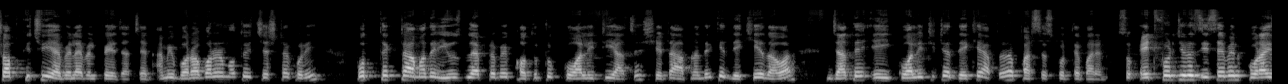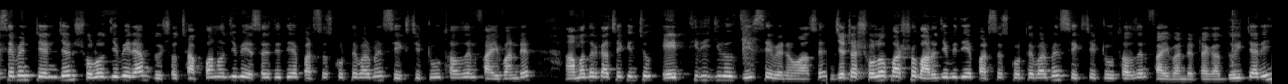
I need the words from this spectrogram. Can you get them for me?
সব কিছুই অ্যাভেলেবেল পেয়ে যাচ্ছেন। আমি বরাবরের মতোই চেষ্টা করি প্রত্যেকটা আমাদের ইউজ ল্যাপটপে কতটুকু কোয়ালিটি আছে সেটা আপনাদেরকে দেখিয়ে দেওয়ার, যাতে এই কোয়ালিটিটা দেখে আপনারা পারচেস করতে পারেন। So eight four zero G seven core i seven ten gen ষোলো জিবি র্যাম দুশো ছাপ্পান্ন জিবি এসএসডি দিয়ে পারচেস করতে পারবেন sixty two thousand five hundred আমাদের কাছে কিন্তু এইট থ্রি জিরো জি সেভেনও আছে, যেটা ষোলো পাঁচশো বারো জিবি দিয়ে পারচেস করতে পারবেন sixty two thousand five hundred টাকা। দুইটারই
